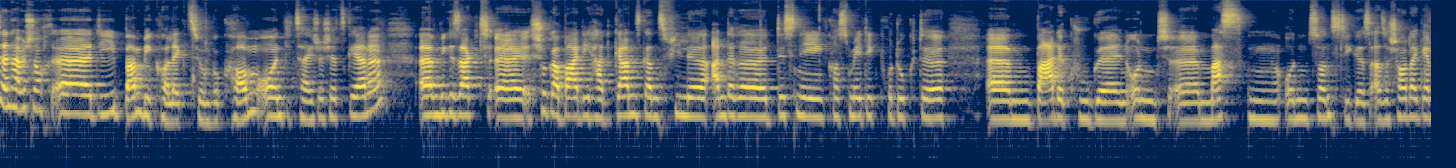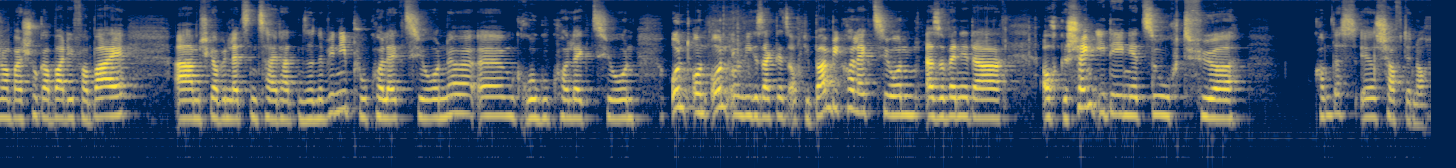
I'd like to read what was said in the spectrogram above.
dann habe ich noch äh, die Bambi-Kollektion bekommen und die zeige ich euch jetzt gerne. Ähm, wie gesagt, äh, Sugar Body hat ganz, ganz viele andere Disney-Kosmetikprodukte, ähm, Badekugeln und äh, Masken und sonstiges. Also schaut da gerne mal bei Sugar Body vorbei. Ähm, ich glaube, in letzter Zeit hatten sie eine Winnie-Pooh-Kollektion, eine ähm, Grogu-Kollektion und, und, und. Und wie gesagt, jetzt auch die Bambi-Kollektion. Also wenn ihr da auch Geschenkideen jetzt sucht für kommt das, das schafft ihr noch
